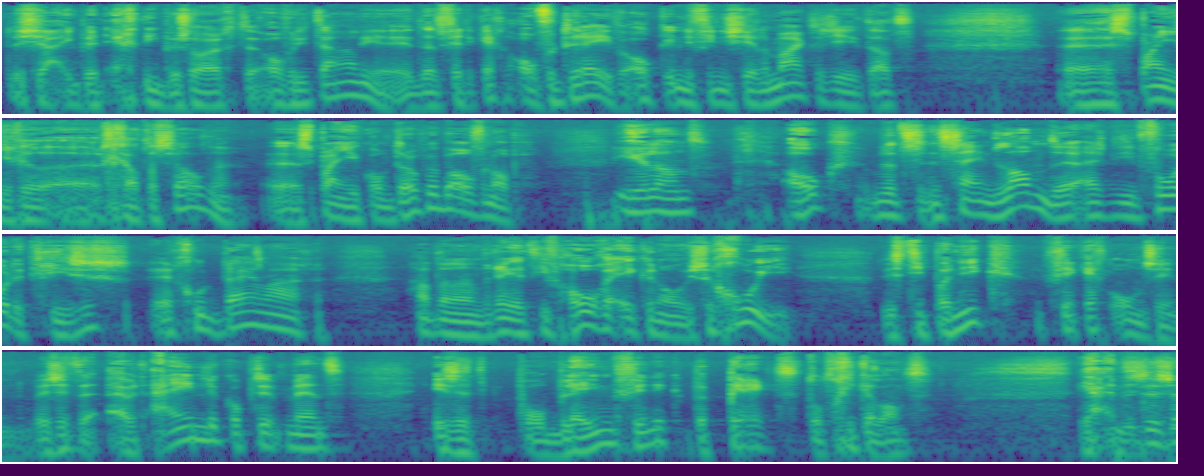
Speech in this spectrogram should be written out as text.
Dus ja, ik ben echt niet bezorgd over Italië. Dat vind ik echt overdreven. Ook in de financiële markten zie ik dat. Uh, Spanje uh, geldt hetzelfde. Uh, Spanje komt er ook weer bovenop. Ierland? Ook. Dat zijn landen die voor de crisis goed bijlagen. Hadden een relatief hoge economische groei. Dus die paniek vind ik echt onzin. We zitten uiteindelijk op dit moment... is het probleem, vind ik, beperkt tot Griekenland. Ja, en, dus,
